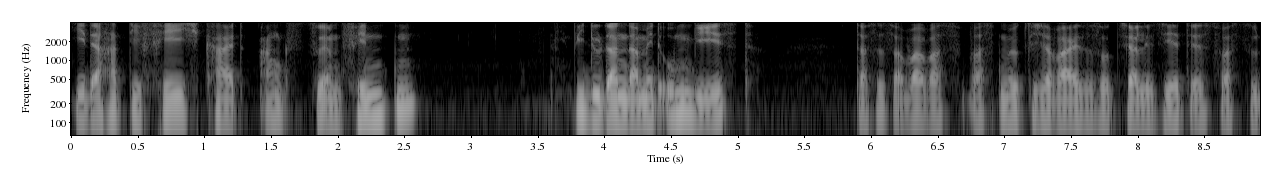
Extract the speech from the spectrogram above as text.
jeder hat die Fähigkeit, Angst zu empfinden. Wie du dann damit umgehst, das ist aber was, was möglicherweise sozialisiert ist, was du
